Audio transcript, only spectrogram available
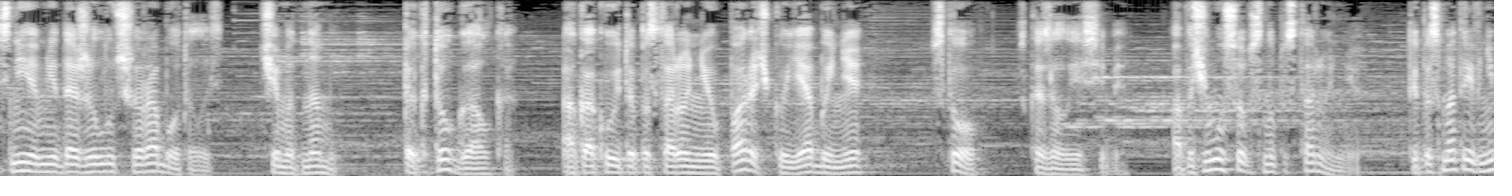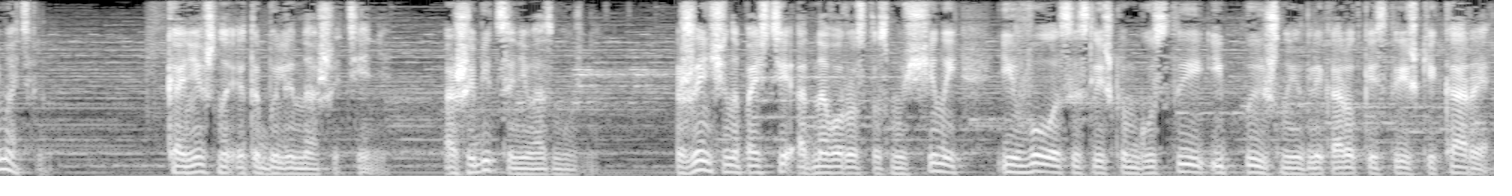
С ней мне даже лучше работалось, чем одному. Так кто Галка? А какую-то постороннюю парочку я бы не... Стоп, сказал я себе. А почему, собственно, постороннюю? Ты посмотри внимательно. Конечно, это были наши тени. Ошибиться невозможно. Женщина почти одного роста с мужчиной, и волосы слишком густые и пышные для короткой стрижки каре,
